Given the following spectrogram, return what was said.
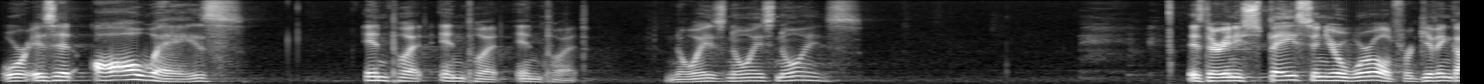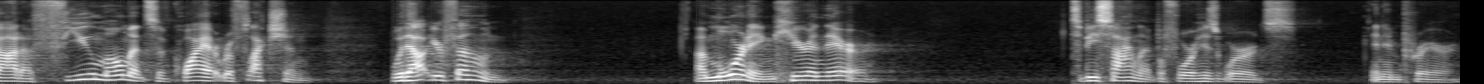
Or is it always input, input, input? Noise, noise, noise. Is there any space in your world for giving God a few moments of quiet reflection without your phone? A morning here and there to be silent before his words and in prayer.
